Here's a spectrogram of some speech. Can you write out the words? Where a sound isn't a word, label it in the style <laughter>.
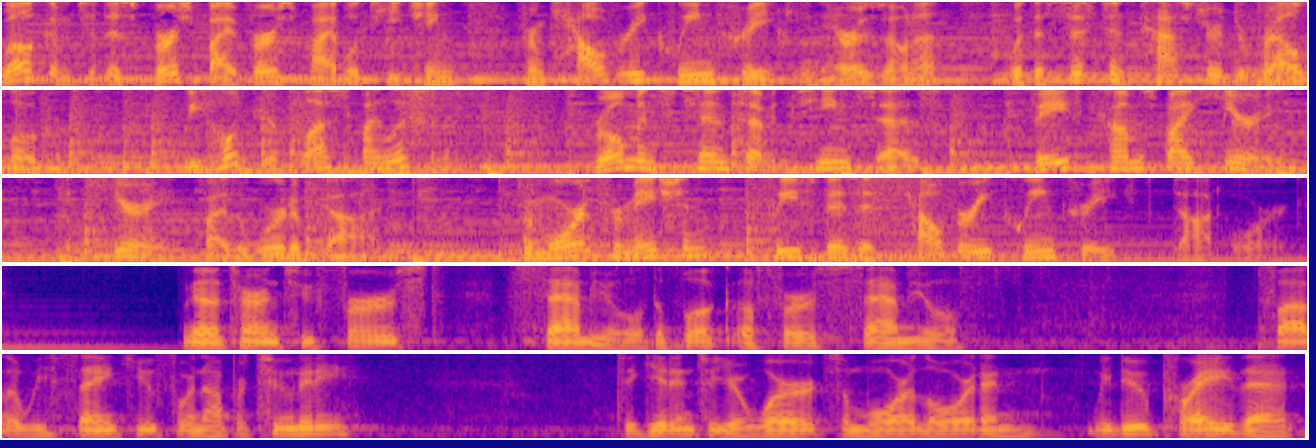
Welcome to this verse by verse Bible teaching from Calvary Queen Creek in Arizona with Assistant Pastor Darrell Logan. We hope you're blessed by listening. Romans 10:17 says, "Faith comes by hearing, and hearing by the word of God." For more information, please visit calvaryqueencreek.org. We're going to turn to 1 Samuel, the book of 1 Samuel. Father, we thank you for an opportunity to get into your word some more, Lord. And we do pray that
